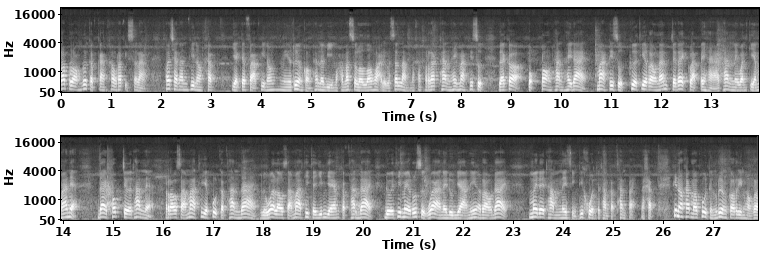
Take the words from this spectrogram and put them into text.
รับรองด้วยกับการเข้ารับอิสลาม เพราะฉะนั้นพี่น้องครับ อยากจะฝากพี่น้องในเรื่องของท่านนบีมุฮัมมัดสุลลัลฮุอะลิวะสัลลัมนะครับรักท่านให้มากที่สุด และก็ปกป้องท่านให้ได้มากที่สุด เพื่อที่เรานั้นจะได้กลับไปหาท่านในวันเกียร์มาเนี่ย ได้พบเจอท่านเนี่ยเราสามารถที่จะพูดกับท่านได้ หรือว่าเราสามารถที่จะยิ้มแย้มกับท่านได้ โดยที่ไม่รู้สึกว่าในดุนยานี้เราได้ไม่ได้ทำในสิ่งที่ควรจะทำกับท่านไปนะครับ พี่น้องครับมาพูดถึงเรื่องกอรินของเรา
